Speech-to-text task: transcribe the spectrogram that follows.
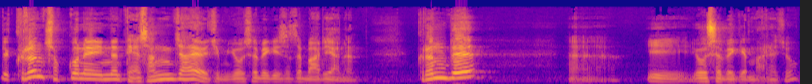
근데 그런 조건에 있는 대상자예요, 지금 요셉에게 있어서 마리아는. 그런데 이 요셉에게 말하죠.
